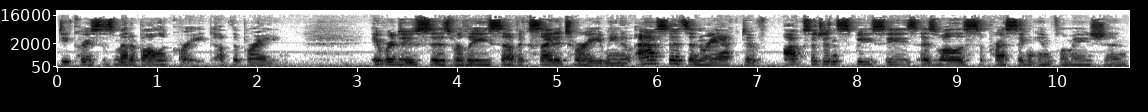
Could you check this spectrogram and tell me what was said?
decreases metabolic rate of the brain. It reduces release of excitatory amino acids and reactive oxygen species, as well as suppressing inflammation.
